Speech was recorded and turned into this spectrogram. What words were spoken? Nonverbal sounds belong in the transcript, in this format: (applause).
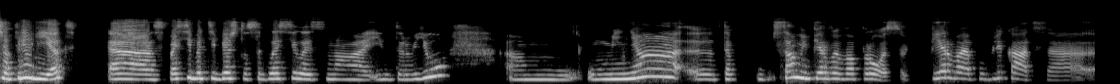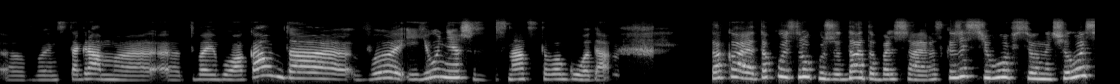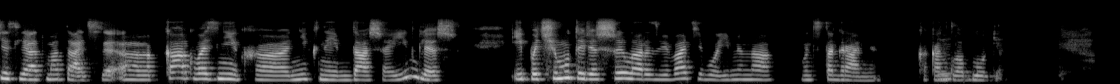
Даша, привет! Э, спасибо тебе, что согласилась на интервью. У меня э, самый первый вопрос. Первая публикация э, в Инстаграм твоего аккаунта в июне 2016 года. Такая, такой срок уже, дата большая. Расскажи, с чего все началось, если отмотать. Как возник никнейм Даша English и почему ты решила развивать его именно в Инстаграме, как англоблогер?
